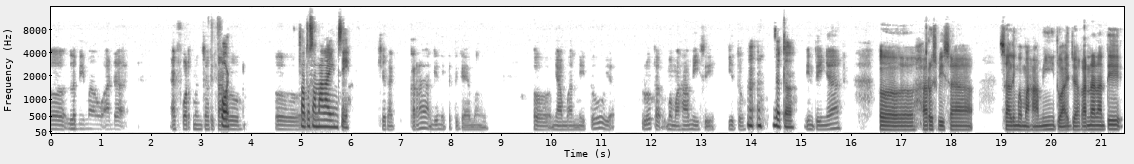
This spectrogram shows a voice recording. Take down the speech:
uh, lebih mau ada effort mencari tahu uh, satu sama lain sih. kira karena gini ketika emang uh, nyaman itu ya lu tak memahami sih itu Mm-mm, betul. Intinya uh, harus bisa saling memahami itu aja. Karena nanti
